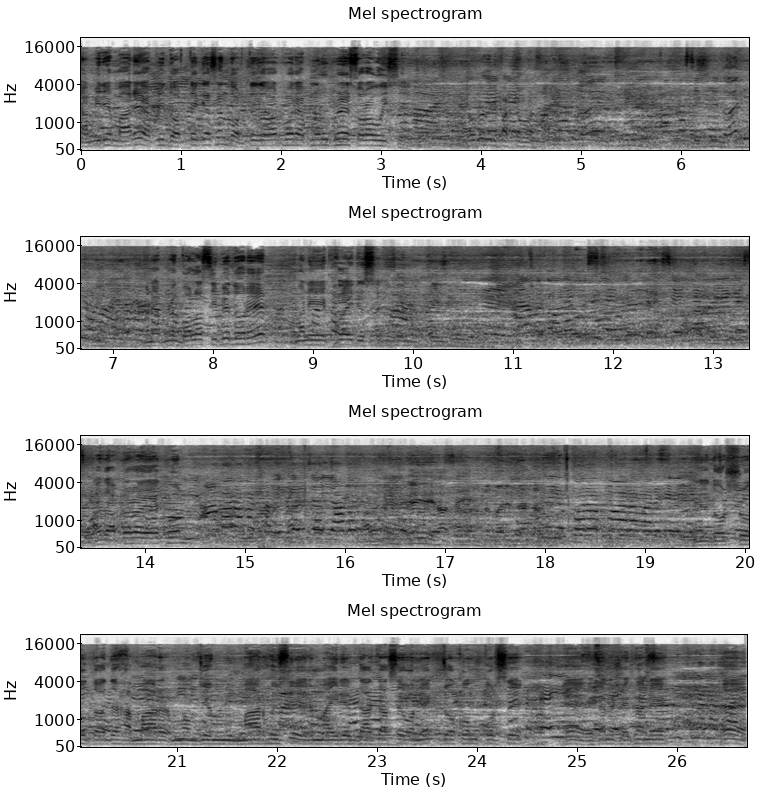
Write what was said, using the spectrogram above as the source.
স্বামীরে মারে, আপনি ধরতে গেছেন, ধরতে যাওয়ার পরে আপনার উপরে চড়া হয়েছে মানে আপনার গলা চিপে ধরে মানে ফেলাই দিচ্ছে আর আচ্ছা আপনারা এখন যে দর্শক, তাদের মার যে মার হয়েছে এর মায়ের দাগ আছে অনেক, জখম করছে। হ্যাঁ এখানে সেখানে হ্যাঁ।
